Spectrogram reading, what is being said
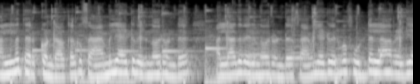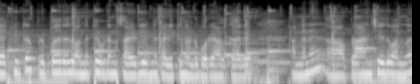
നല്ല തിരക്കുണ്ട്. ആൾക്കാർക്ക് ഫാമിലി ആയിട്ട് വരുന്നവരുണ്ട് അല്ലാതെ വരുന്നവരുണ്ട്. ഫാമിലി ആയിട്ട് വരുമ്പോൾ ഫുഡെല്ലാം റെഡിയാക്കിയിട്ട് പ്രിപ്പയർ ചെയ്ത് വന്നിട്ട് ഇവിടെ നിന്ന് സൈഡിലിരുന്ന് കഴിക്കുന്നുണ്ട് കുറേ ആൾക്കാർ അങ്ങനെ പ്ലാൻ ചെയ്ത് വന്ന്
